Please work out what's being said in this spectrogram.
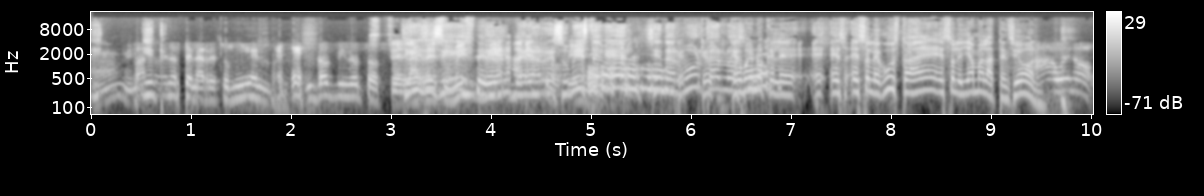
Ah, Más o menos te la resumí en, dos minutos. Te la resumiste bien. Me la resumiste bien, sin arbur, Carlos. Qué bueno que le, e, eso, eso, le gusta, ¿eh? Eso le llama la atención. Ah, bueno.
